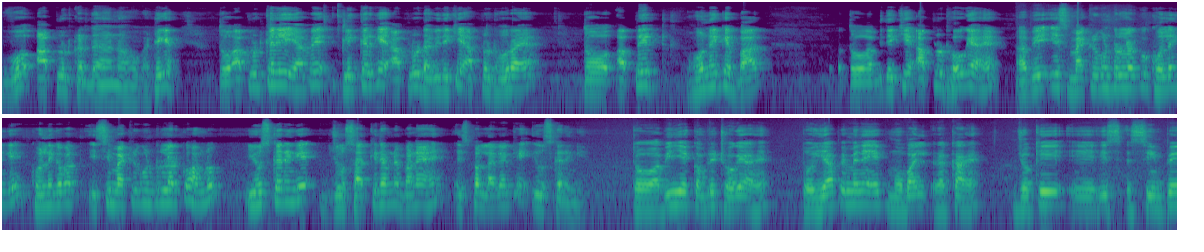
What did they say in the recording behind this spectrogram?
वो अपलोड कर देना होगा, ठीक है? तो अपलोड के लिए यहाँ पे क्लिक करके अपलोड अभी देखिए अपलोड हो रहा है। तो अपडेट होने के बाद तो अभी देखिए अपलोड हो गया है। अभी इस माइक्रो कंट्रोलर को खोलेंगे। खोलने के बाद इसी माइक्रो कंट्रोलर को हम लोग यूज़ करेंगे, जो सर्किट हमने बनाया है, इस पर लगा के यूज़ करेंगे। तो अभी ये कंप्लीट हो गया है। तो यहाँ पे मैंने एक मोबाइल रखा है, जो कि इस सिम पे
